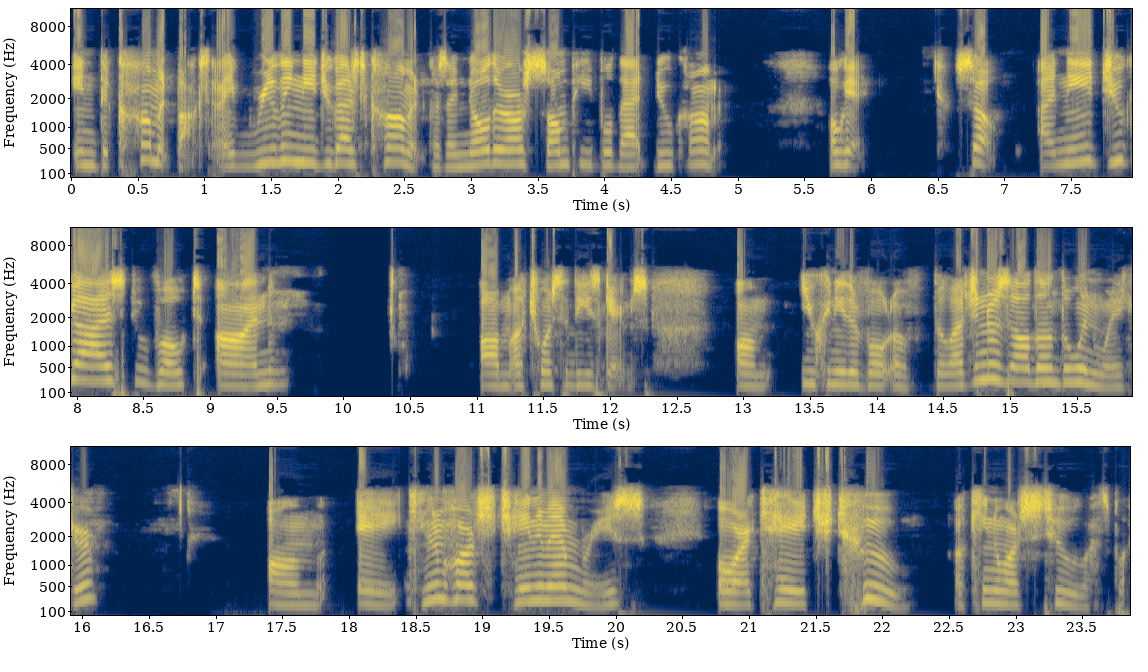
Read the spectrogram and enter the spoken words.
in the comment box. And I really need you guys to comment because I know there are some people that do comment. Okay, so I need you guys to vote on um a choice of these games. Um, you can either vote of The Legend of Zelda: The Wind Waker, um, a Kingdom Hearts Chain of Memories, or a KH2, a Kingdom Hearts 2 Let's Play.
